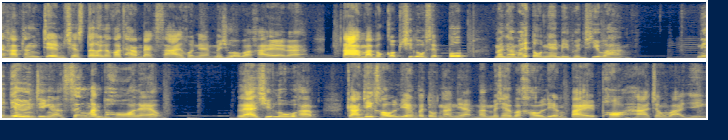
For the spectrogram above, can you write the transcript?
นะครับทั้งเจมส์เชสเตอร์แล้วก็ทางแบ็กซ้ายคนนี้ไม่ชัวร์ว่าใครนะตามมาประกบชิลูเสร็จปุ๊บ มันทำให้ตรงนี้มีพื้นที่ว่าง นิดเดียวจริงๆอะซึ่งมันพอแล้ว และชิลูครับ การที่เขาเลี้ยงไปตรงนั้นเนี่ยมันไม่ใช่ว่าเขาเลี้ยงไปเพราะหาจังหวะยิง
